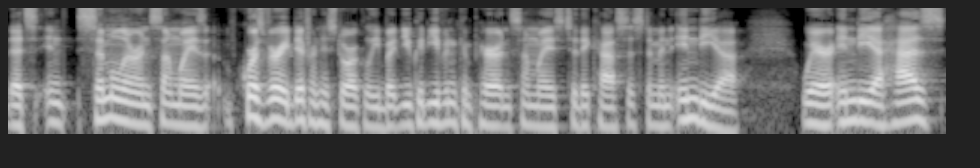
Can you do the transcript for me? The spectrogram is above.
that's in, similar in some ways, of course, very different historically, but you could even compare it in some ways to the caste system in India, where India has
